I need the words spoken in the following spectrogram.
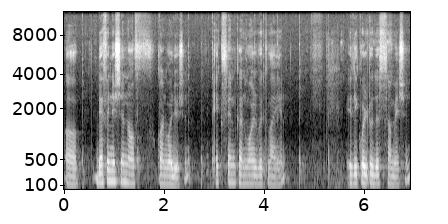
uh, definition of convolution xn convolved with yn is equal to this summation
